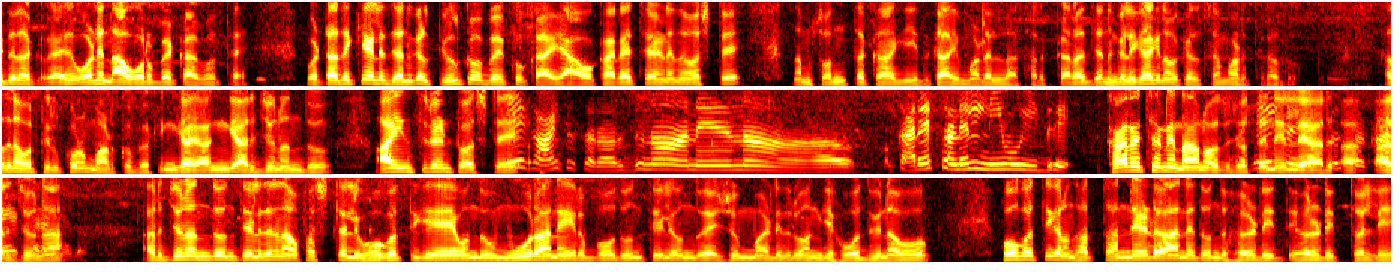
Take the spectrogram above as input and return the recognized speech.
ಇದರ ಒಣೆ ನಾವು ಹೊರಬೇಕಾಗುತ್ತೆ ಬಟ್ ಅದಕ್ಕೆ ಹೇಳಿ ಜನಗಳು ತಿಳ್ಕೋಬೇಕು ಕಾ ಯಾವ ಕಾರ್ಯಾಚರಣೆನೂ ಅಷ್ಟೇ ನಮ್ಮ ಸ್ವಂತಕ್ಕಾಗಿ ಇದಕ್ಕಾಗಿ ಮಾಡಲ್ಲ. ಸರ್ಕಾರ ಜನಗಳಿಗಾಗಿ ನಾವು ಕೆಲಸ ಮಾಡ್ತಿರೋದು. ಅದನ್ನ ಅವ್ರು ತಿಳ್ಕೊಂಡು ಮಾಡ್ಕೋಬೇಕು. ಹಿಂಗೆ ಹಂಗೆ ಅರ್ಜುನಂದು ಆ ಇನ್ಸಿಡೆಂಟು ಅಷ್ಟೇ. ಆಯ್ತು ಸರ್. ಅರ್ಜುನ ಕಾರ್ಯಾಚರಣೆಯಲ್ಲಿ ನೀವು ಇದ್ರಿ. ಕಾರ್ಯಾಚರಣೆ ನಾನು ಅದ್ರ ಜೊತೆನೇ ಅರ್ಜುನ? ಅರ್ಜುನಂದು ಅಂತ ಹೇಳಿದ್ರೆ ನಾವು ಫಸ್ಟಲ್ಲಿ ಹೋಗೋತ್ತಿಗೆ ಒಂದು ಮೂರು ಆನೆ ಇರ್ಬೋದು ಅಂತೇಳಿ ಒಂದು ಎಜ್ಯೂಮ್ ಮಾಡಿದ್ರು ಹಂಗೆ ಹೋದ್ವಿ ನಾವು. ಹೋಗೋತ್ತಿಗೆ ಒಂದು ಹತ್ತು ಹನ್ನೆರಡು ಆನೆದು ಒಂದು ಹರ್ಡ್ ಇತ್ತು ಹರ್ಡ್ ಇತ್ತು ಅಲ್ಲಿ.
